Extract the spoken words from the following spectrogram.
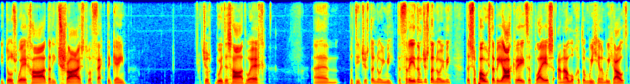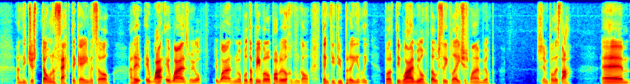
he does work hard and he tries to affect the game just with his hard work. Um, but they just annoy me. The three of them just annoy me. They're supposed to be our creative players, and I look at them week in and week out, and they just don't affect the game at all. And it it it winds me up. It winds me up. Other people will probably look at them go, think they do brilliantly, but they wind me up. Those three players just wind me up. Simple as that. Um,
